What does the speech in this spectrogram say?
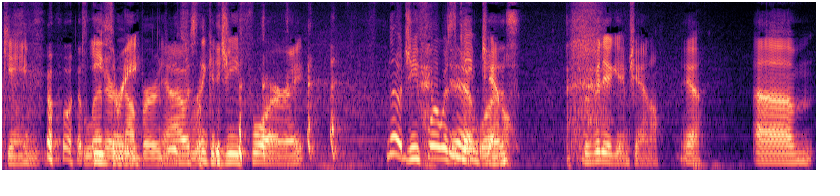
game Letter E3. number, Yeah, I was thinking G4, right? No, G4 was the Yeah, game it channel, the video game channel. Yeah. Um,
